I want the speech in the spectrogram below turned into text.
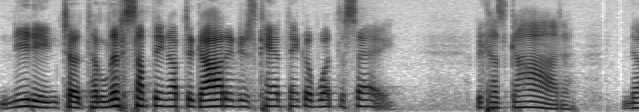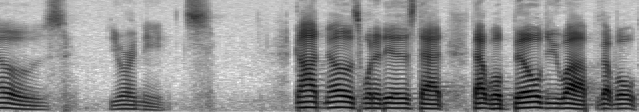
needing to, to lift something up to God and you just can't think of what to say. Because God knows your needs. God knows what it is that, that will build you up, that will,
